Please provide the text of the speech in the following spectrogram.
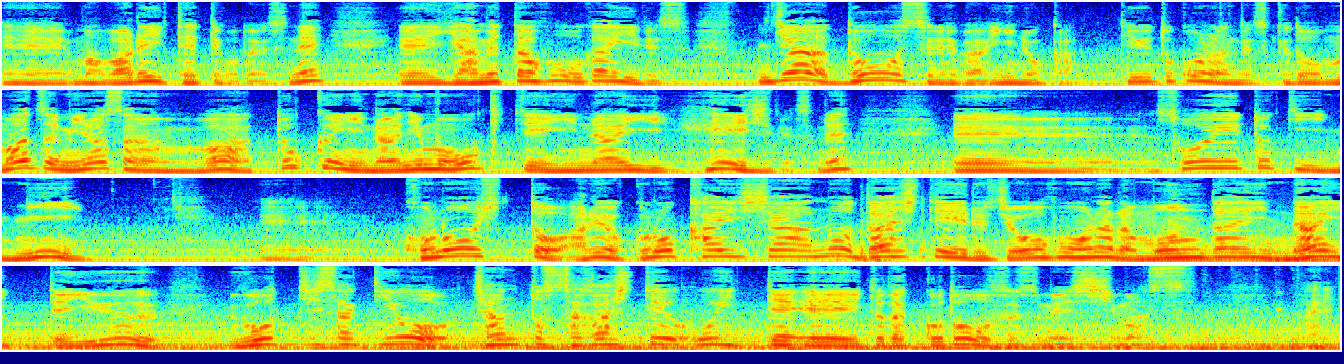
えー、まあ、悪い手ってことですね、えー、やめた方がいいです。じゃあどうすればいいのかっていうところなんですけどまず皆さんは特に何も起きていない平時ですね、え、そういう時に、えこの人あるいはこの会社の出している情報なら問題ないっていうウォッチ先をちゃんと探しておいて、えー、いただくことをお勧めします、はい、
